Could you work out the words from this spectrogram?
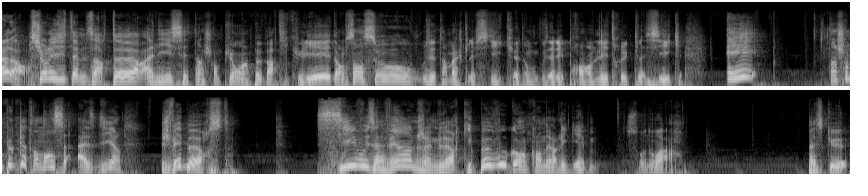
Alors, sur les items starters, Anis est un champion un peu particulier, dans le sens où vous êtes un match classique, donc vous allez prendre les trucs classiques. Et c'est un champion qui a tendance à se dire, je vais burst. Si vous avez un jungler qui peut vous gank en early game, saut noir. Parce que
